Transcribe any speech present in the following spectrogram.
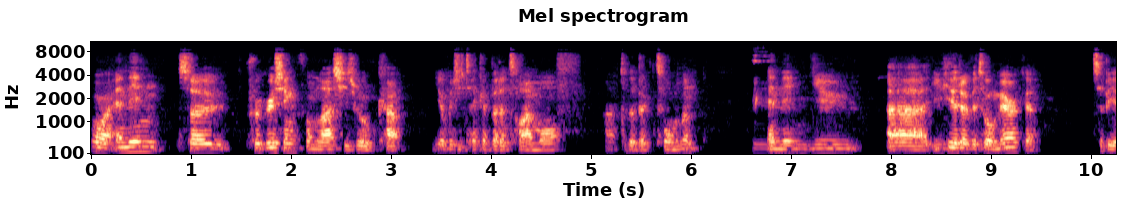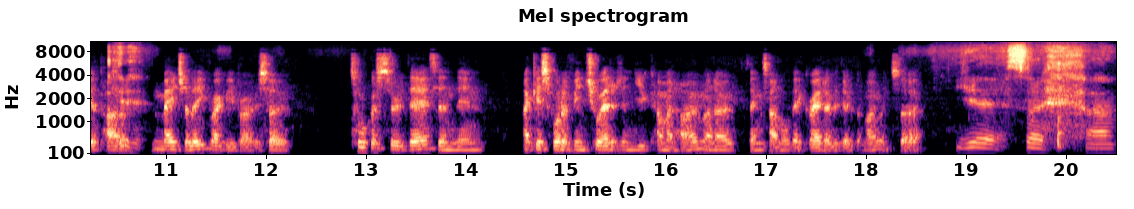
All right, and then so progressing from last year's World Cup, you obviously take a bit of time off after the big tournament, and then you uh, you head over to America to be a part of Major League Rugby, bro. So talk us through that, and then I guess what eventuated in you coming home. I know things aren't all that great over there at the moment, so Yeah, so um,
